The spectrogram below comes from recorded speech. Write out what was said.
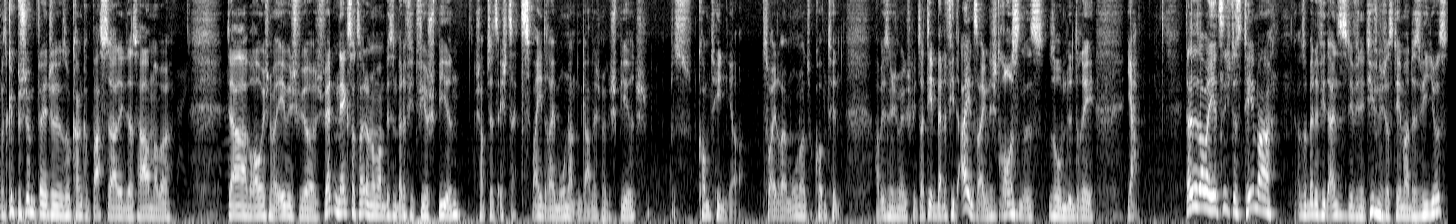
Es gibt bestimmt welche, so kranke Bastarde, die das haben, aber da brauche ich noch ewig für. Ich werde in nächster Zeit auch noch mal ein bisschen Battlefield 4 spielen. Ich habe es jetzt echt seit zwei, drei Monaten gar nicht mehr gespielt. Das kommt hin, ja. Zwei, drei Monate kommt hin. Habe ich es nicht mehr gespielt. Seitdem Battlefield 1 eigentlich draußen ist, so um den Dreh. Ja. Das ist aber jetzt nicht das Thema. Also Battlefield 1 ist definitiv nicht das Thema des Videos.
